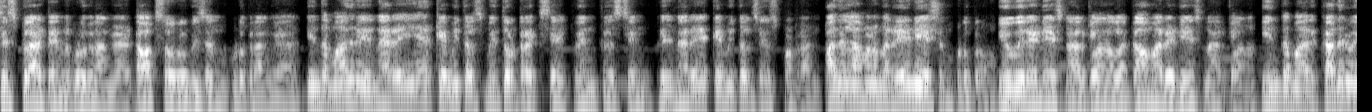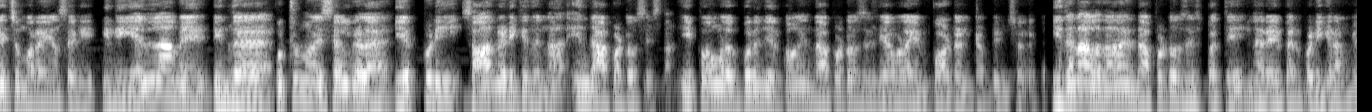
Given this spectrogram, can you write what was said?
சிஸ்பிளாட்டின் கொடுக்குறாங்க டாக்ஸோரூபிசன் கொடுக்குறாங்க. இந்த மாதிரி நிறைய கெமிக்கல்ஸ் மித்தோட்ரெக்சேட் வின் கிறிஸ்டின் இப்படி நிறைய கெமிக்கல்ஸ் யூஸ் பண்றாங்க. அது இல்லாம நம்ம ரேடியேஷன் கொடுக்குறோம். யூவி ரேடியேஷனா இருக்கலாம் இல்ல காமா ரேடியேஷனா இருக்கலாம். இந்த மாதிரி கதிர்வீச்சு முறையும் சரி. இது எல்லாமே இந்த புற்றுநோய் செல்களை எப்படி சாகடிக்குதுன்னா இந்த அப்போட்டோசிஸ் தான். இப்போ உங்களுக்கு புரிஞ்சிருக்கும் இந்த அப்போட்டோசிஸ் எவ்வளவு இம்பார்ட்டன்ட் அப்படின்னு சொல்லிட்டு. இதனாலதான் இந்த அப்போட்டோசிஸ் பத்தி நிறைய பேர் படிக்கிறாங்க.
